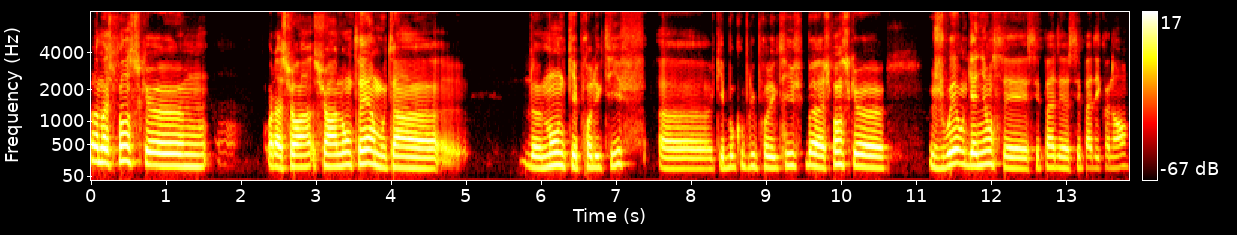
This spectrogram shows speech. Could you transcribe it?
voilà, moi je pense que voilà, sur un sur un long terme où tu as le monde qui est productif, euh, qui est beaucoup plus productif, bah, je pense que jouer en gagnant, c'est c'est pas c'est pas déconnant,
